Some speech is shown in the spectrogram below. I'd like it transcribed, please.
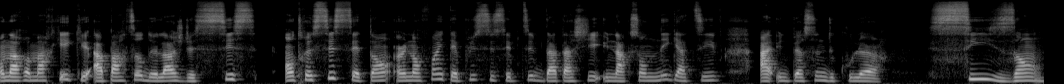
On a remarqué qu'à partir de l'âge de 6 entre 6 et 7 ans, un enfant était plus susceptible d'attacher une action négative à une personne de couleur. 6 ans.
